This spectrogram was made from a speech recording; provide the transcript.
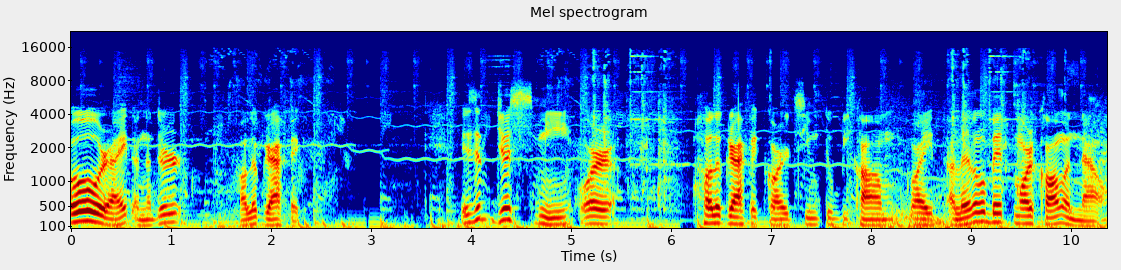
Oh, right, another holographic. Is it just me or holographic cards seem to become quite a little bit more common now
